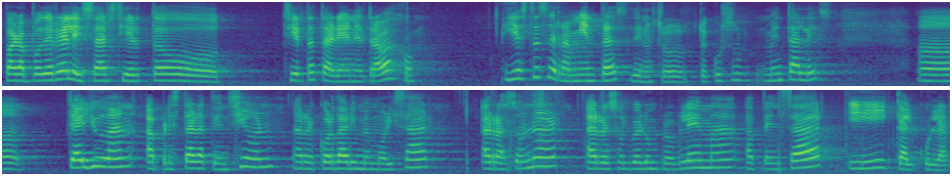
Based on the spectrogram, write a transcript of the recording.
para poder realizar cierto, cierta tarea en el trabajo. Y estas herramientas de nuestros recursos mentales ah, te ayudan a prestar atención, a recordar y memorizar, a razonar, a resolver un problema, a pensar y calcular.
